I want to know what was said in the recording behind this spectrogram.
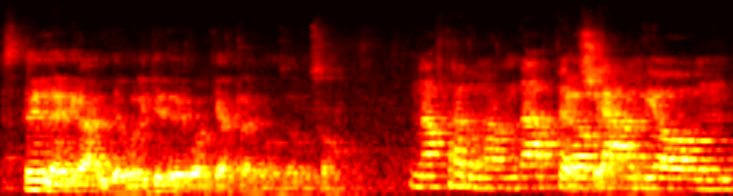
Stella è gravida, vuole chiedere qualche altra cosa, lo so. Un'altra domanda, però eh certo. cambio.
